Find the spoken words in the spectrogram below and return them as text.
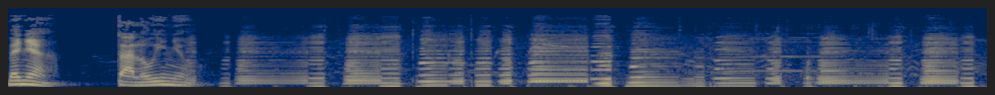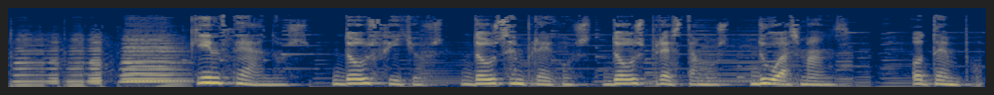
Veña, talo guiño. 15 anos, dous fillos, dous empregos, dous préstamos, dúas mans. O tempo,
